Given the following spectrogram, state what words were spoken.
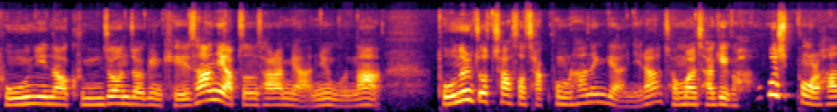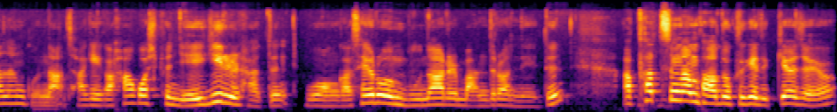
돈이나 금전적인 계산이 앞선 사람이 아니구나. 돈을 쫓아서 작품을 하는 게 아니라 정말 자기가 하고 싶은 걸 하는구나. 자기가 하고 싶은 얘기를 하든 무언가 새로운 문화를 만들어내든 아파트만 봐도 그게 느껴져요.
